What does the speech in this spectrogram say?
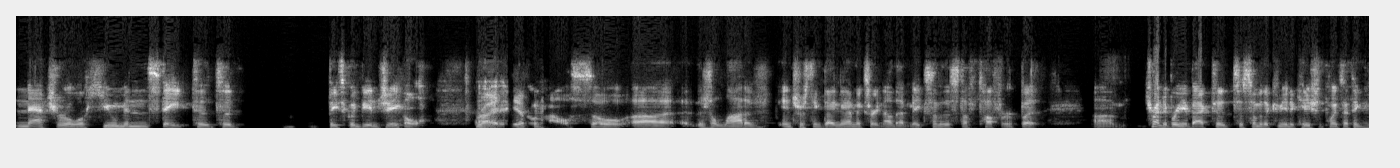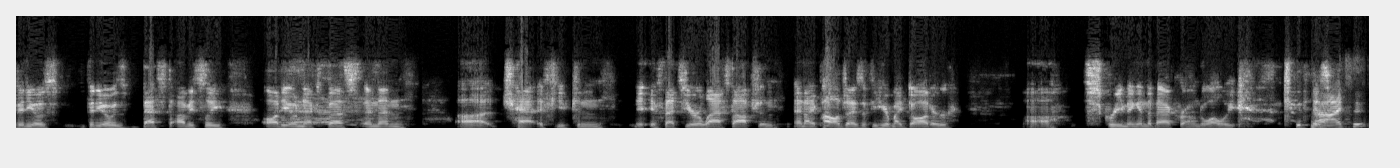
natural human state to to basically be in jail uh, right uh, yep. own house so uh, there's a lot of interesting dynamics right now that make some of this stuff tougher but um, trying to bring it back to, to some of the communication points i think videos video is best obviously audio next best and then uh, chat if you can if that's your last option and i apologize if you hear my daughter uh, screaming in the background while we do this no, I, th-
